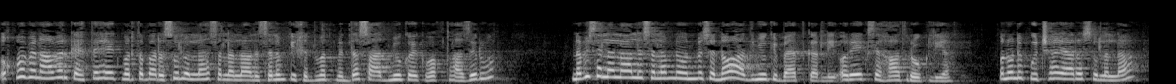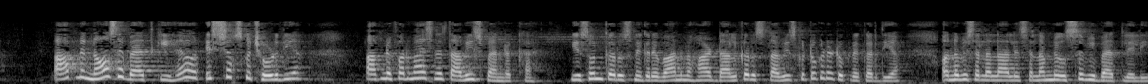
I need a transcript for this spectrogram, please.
اقبا بن عامر کہتے ہیں، ایک مرتبہ رسول اللہ صلی اللہ علیہ وسلم کی خدمت میں دس آدمیوں کا ایک وقت حاضر ہوا۔ نبی صلی اللہ علیہ وسلم نے ان میں سے نو آدمیوں کی بیعت کر لی اور ایک سے ہاتھ روک لیا۔ انہوں نے پوچھا، یا رسول اللہ آپ نے نو سے بیعت کی ہے اور اس شخص کو چھوڑ دیا۔ آپ نے فرمایا اس نے تعویذ پہن رکھا ہے۔ یہ سن کر اس نے گریبان میں ہاتھ ڈال کر اس تعویذ کو ٹکڑے ٹکڑے کر دیا۔ اور نبی صلی اللہ علیہ وسلم نے اس سے بھی بیعت لے لی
